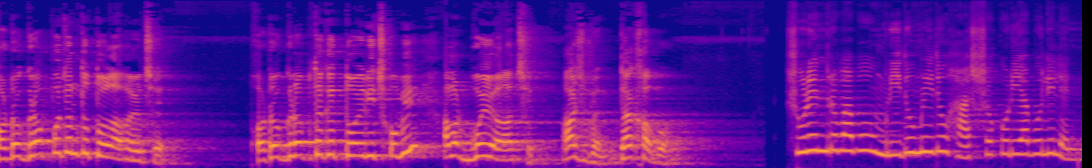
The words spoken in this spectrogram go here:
ফটোগ্রাফ পর্যন্ত তোলা হয়েছে। ফটোগ্রাফ থেকে তৈরি ছবি আমার বইয়ে আছে। আসবেন দেখাবো। সুরেন্দ্রবাবু মৃদু মৃদু হাস্য করিয়া বলিলেন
